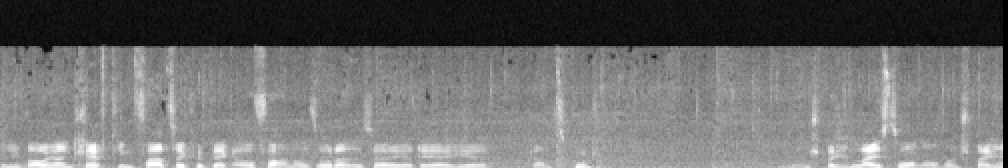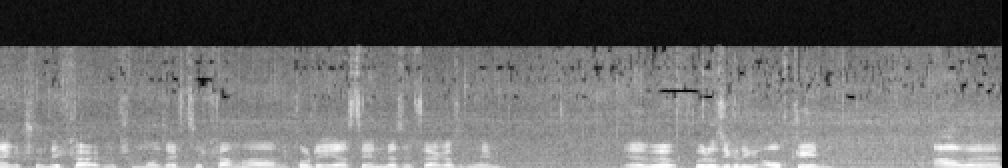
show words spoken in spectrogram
Denn ich brauche ja einen kräftigen Fahrzeug für Bergauffahren und so. Das ist ja der hier ganz gut. Entsprechende Leistung, auch entsprechender Geschwindigkeit mit 65 km/h. Ich wollte erst den Messer Ferguson nehmen. Er würde sicherlich auch gehen, aber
